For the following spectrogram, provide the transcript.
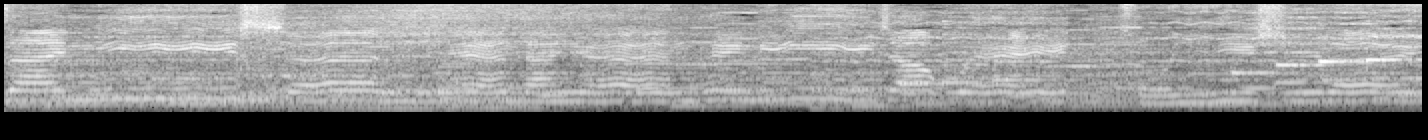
在你身边，但愿陪你找回所遗失的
